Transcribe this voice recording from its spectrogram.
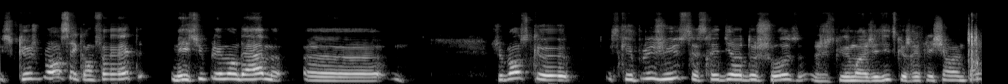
Ce que je pense, c'est qu'en fait, mes suppléments d'âme, je pense que ce qui est plus juste, ce serait dire deux choses. Excusez-moi, j'hésite, que je réfléchis en même temps.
